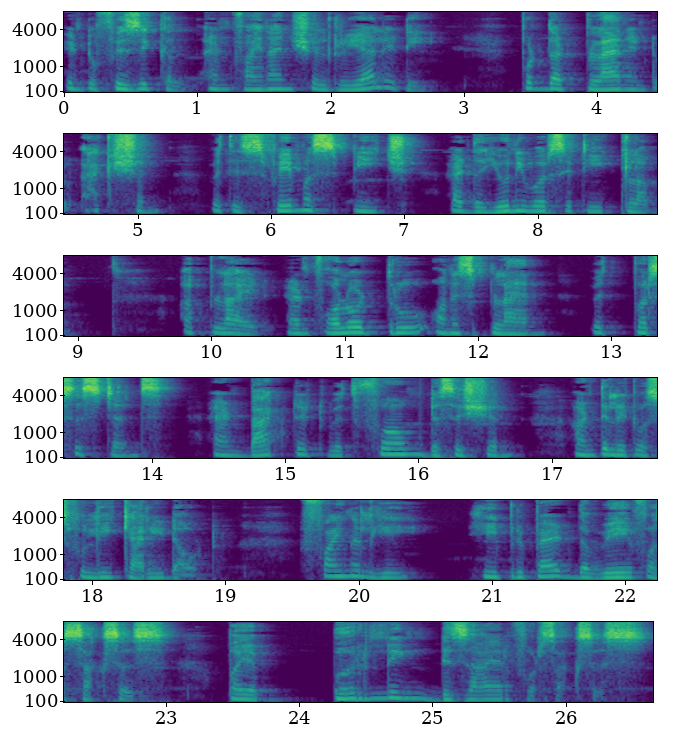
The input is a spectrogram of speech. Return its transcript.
into physical and financial reality, put that plan into action with his famous speech at the University Club, applied and followed through on his plan with persistence and backed it with firm decision until it was fully carried out. Finally, he prepared the way for success by a burning desire for success.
